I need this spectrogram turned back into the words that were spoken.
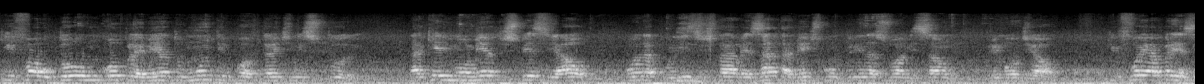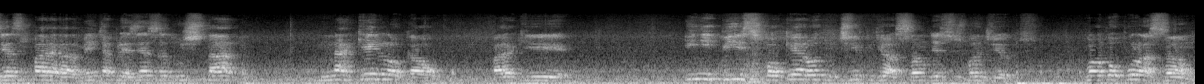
que faltou um complemento muito importante nisso tudo. Naquele momento especial, quando a polícia estava exatamente cumprindo a sua missão primordial, que foi a presença, paralelamente, a presença do Estado naquele local, para que inibisse qualquer outro tipo de ação desses bandidos. Com a população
